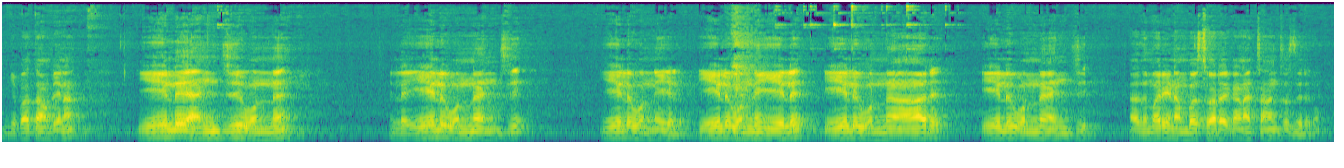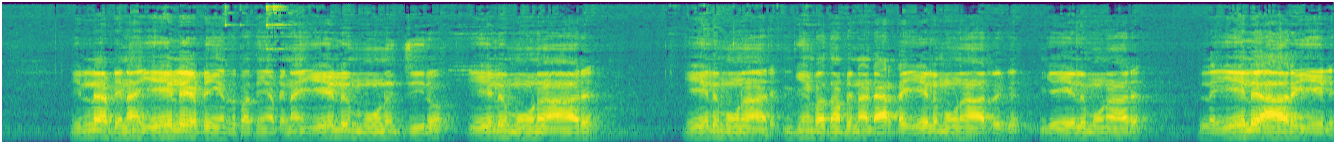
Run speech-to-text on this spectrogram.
இங்கே பார்த்தோம் அப்படின்னா ஏழு அஞ்சு ஒன்று இல்லை ஏழு ஒன்று அஞ்சு ஏழு ஒன்று ஏழு. ஏழு ஒன்று ஏழு ஏழு ஒன்று ஆறு ஏழு ஒன்று அஞ்சு. அது மாதிரி நம்பர்ஸ் வர்றதுக்கான சான்சஸ் இருக்கும். இல்லை அப்படின்னா ஏழு அப்படிங்கிறது பார்த்தீங்க அப்படின்னா ஏழு மூணு ஜீரோ ஏழு மூணு ஆறு ஏழு மூணு ஆறு. இங்கேயும் பார்த்தோம் அப்படின்னா டேரெக்டாக ஏழு மூணு ஆறு இருக்குது இங்கே ஏழு மூணு ஆறு. இல்லை ஏழு ஆறு ஏழு.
